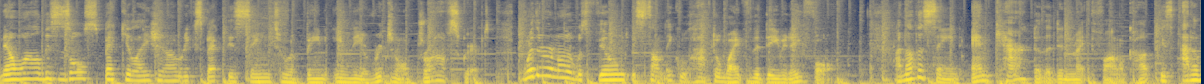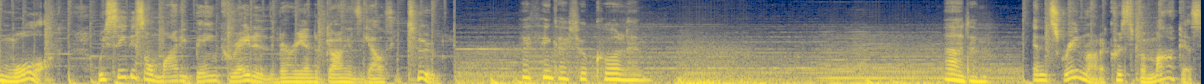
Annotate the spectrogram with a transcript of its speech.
Now, while this is all speculation, I would expect this scene to have been in the original draft script. Whether or not it was filmed is something we'll have to wait for the DVD for. Another scene and character that didn't make the final cut is Adam Warlock. We see this almighty being created at the very end of Guardians of Galaxy 2, I think I shall call him Adam. And screenwriter Christopher Markus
